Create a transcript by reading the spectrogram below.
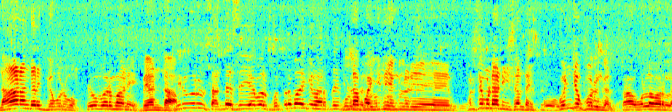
நாணங்கிற கௌரவம். சிவபெருமானே வேண்டாம். இருவரும் சண்டை செய்யாமல் புத்திரபாக்கிய வரத்தை இல்லப்பா இது எங்களுடைய பிரசமடாடி சண்டை. கொஞ்சம் பொறுங்கள். உள்ள வரல.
